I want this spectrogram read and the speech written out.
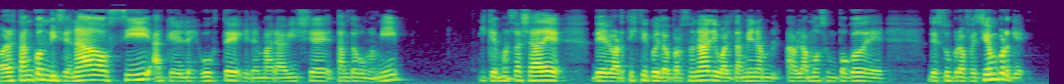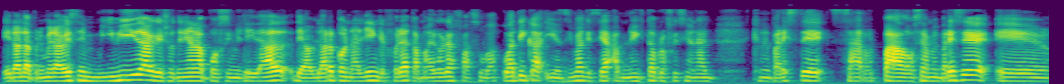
Ahora están condicionados, sí, a que les guste y les maraville tanto como a mí. Y que más allá de, lo artístico y lo personal, igual también hablamos un poco de, su profesión, porque era la primera vez en mi vida que yo tenía la posibilidad de hablar con alguien que fuera camarógrafa subacuática y encima que sea amneista profesional, que me parece zarpado, o sea, me parece... Eh,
